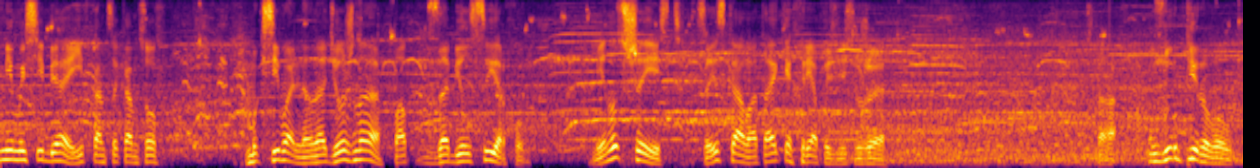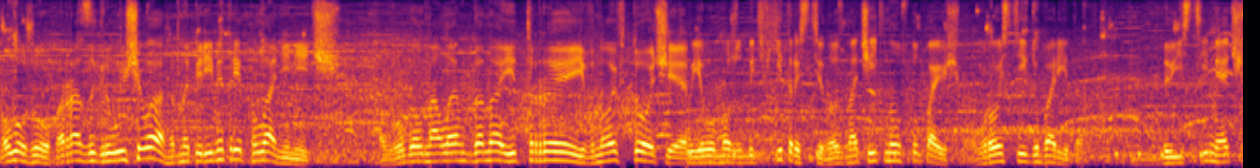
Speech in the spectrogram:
мимо себя и в конце концов максимально надежно Пап забил сверху. Минус 6. ЦСКА в атаке. Хряпа здесь уже узурпировал ложу разыгрывающего на периметре Планинич. В угол на Лэнгдона и Трей вновь в точе. Его может быть в хитрости, но значительно уступающему в росте и габаритах. Довести мяч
